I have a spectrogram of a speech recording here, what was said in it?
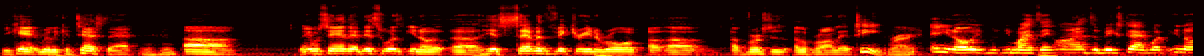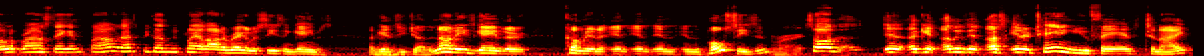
You can't really contest that. Mm-hmm. Uh, they were saying that this was, you know, uh, his seventh victory in a row uh, uh, uh, versus a LeBron-led team. Right. And you know, you might think, oh, that's a big stat, but you know, LeBron's thinking, well, that's because we play a lot of regular season games against each other. None of these games are coming in in in in, in the postseason. Right. So uh, again, other than us entertaining you fans tonight,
